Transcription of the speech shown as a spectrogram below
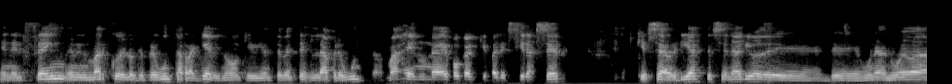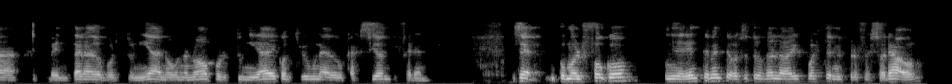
en el frame, en el marco de lo que pregunta Raquel, ¿no? que evidentemente es la pregunta, más en una época que pareciera ser que se abría este escenario de, de, una nueva ventana de oportunidad, ¿no? una nueva oportunidad de construir una educación diferente. O sea, como el foco inherentemente vosotros dos lo habéis puesto en el profesorado,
